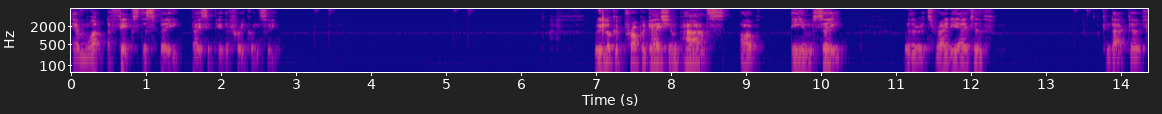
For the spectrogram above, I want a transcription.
and what affects the speed, basically the frequency. We look at propagation paths of EMC, whether it's radiative, conductive,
